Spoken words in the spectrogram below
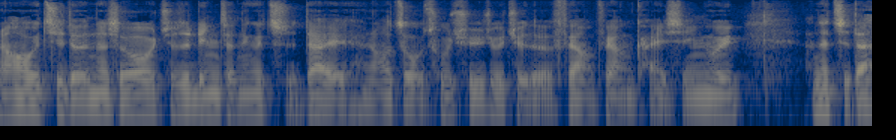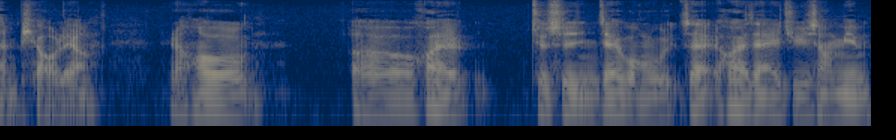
然后记得那时候就是拎着那个纸袋，然后走出去就觉得非常非常开心，因为它那纸袋很漂亮。然后呃，后来就是你在网络在后来在 IG 上面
